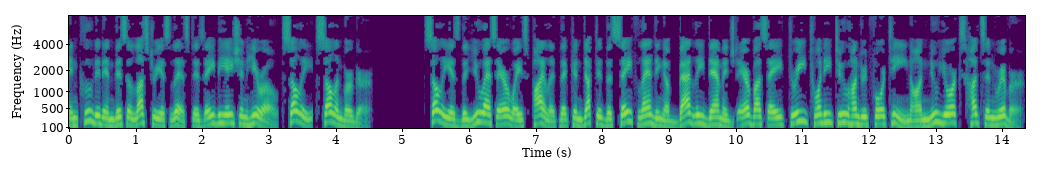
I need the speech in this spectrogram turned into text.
Included in this illustrious list is aviation hero Sully Sullenberger. Sully is the U.S. Airways pilot that conducted the safe landing of badly damaged Airbus A320-214 on New York's Hudson River.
